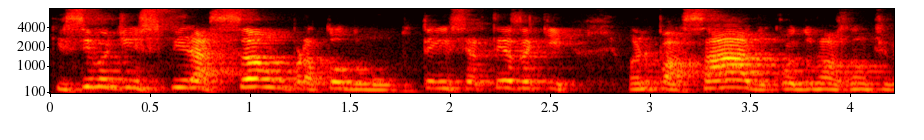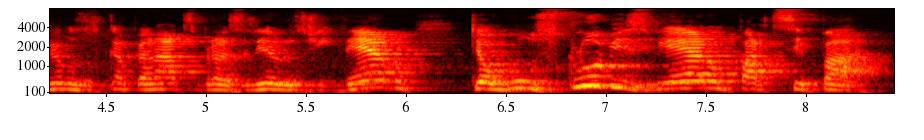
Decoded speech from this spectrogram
Que sirva de inspiração para todo mundo. Tenho certeza que ano passado, quando nós não tivemos os campeonatos brasileiros de inverno, que alguns clubes vieram participar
